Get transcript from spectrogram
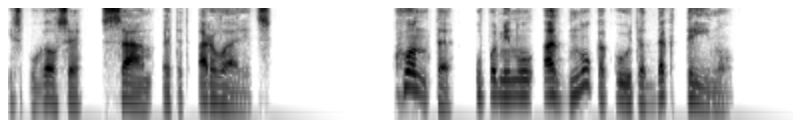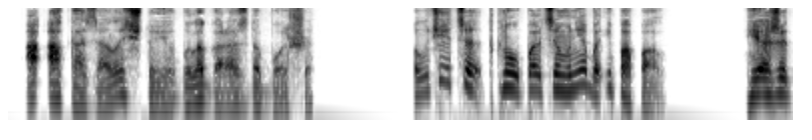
испугался сам этот арварец. Он-то упомянул одну какую-то доктрину, а оказалось, что их было гораздо больше. Получается, ткнул пальцем в небо и попал. Я же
